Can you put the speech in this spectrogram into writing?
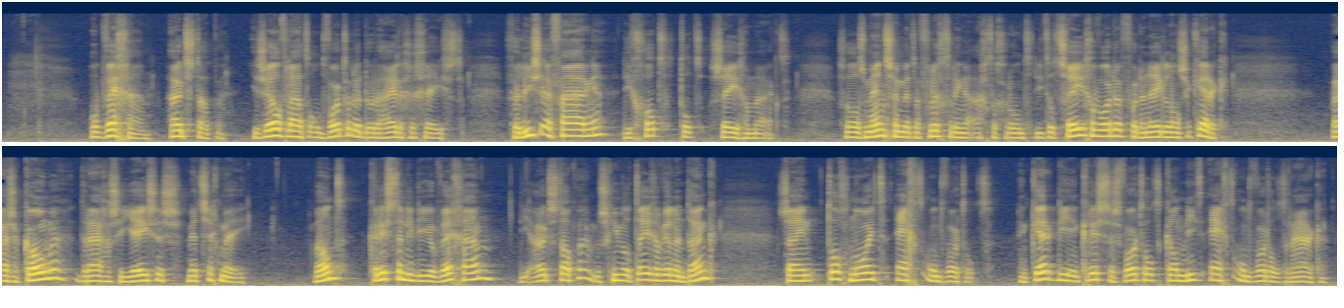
Op weg gaan, uitstappen, jezelf laten ontwortelen door de Heilige Geest. Verlieservaringen die God tot zegen maakt. Zoals mensen met een vluchtelingenachtergrond die tot zegen worden voor de Nederlandse kerk. Waar ze komen, dragen ze Jezus met zich mee. Want christenen die op weg gaan, die uitstappen, misschien wel tegen wil en dank, zijn toch nooit echt ontworteld. Een kerk die in Christus wortelt, kan niet echt ontworteld raken.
